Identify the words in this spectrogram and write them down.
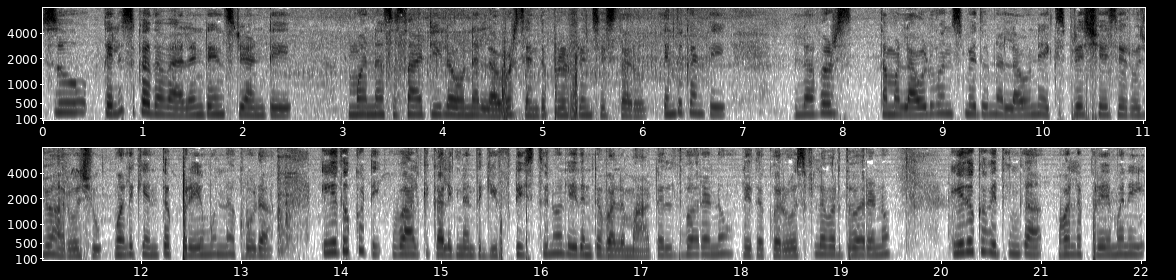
సో తెలుసు కదా వ్యాలంటైన్స్ డే అంటే మన సొసైటీలో ఉన్న లవర్స్ ఎంత ప్రిఫరెన్స్ ఇస్తారు. ఎందుకంటే లవర్స్ తమ లవ్డ్ వన్స్ మీద ఉన్న లవ్ని ఎక్స్ప్రెస్ చేసే రోజు ఆ రోజు. వాళ్ళకి ఎంత ప్రేమ ఉన్నా కూడా ఏదో ఒకటి వాళ్ళకి కలిగినంత గిఫ్ట్ ఇస్తునో లేదంటే వాళ్ళ మాటల ద్వారానో లేదా ఒక రోజ్ ఫ్లవర్ ద్వారానో ఏదో ఒక విధంగా వాళ్ళ ప్రేమని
